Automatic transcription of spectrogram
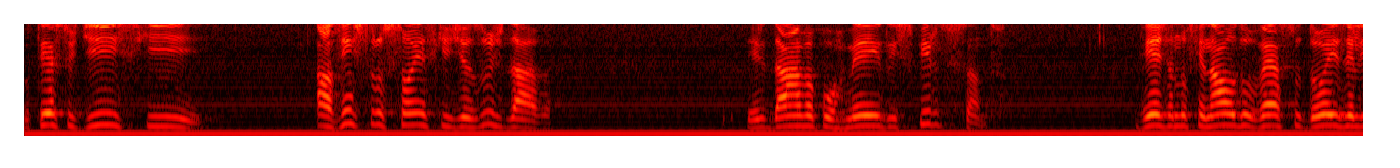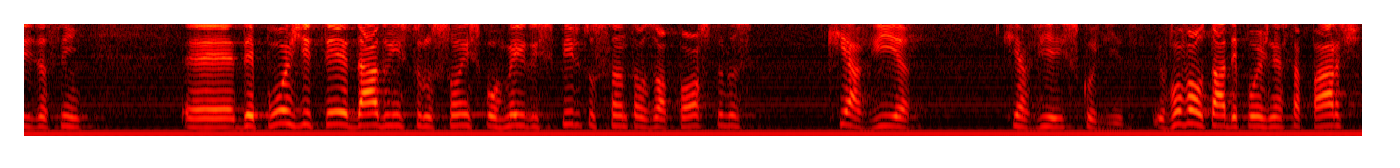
O texto diz que as instruções que Jesus dava, ele dava por meio do Espírito Santo. Veja no final do verso 2, ele diz assim: é, depois de ter dado instruções por meio do Espírito Santo aos apóstolos que havia que havia escolhido. Eu vou voltar depois nessa parte.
